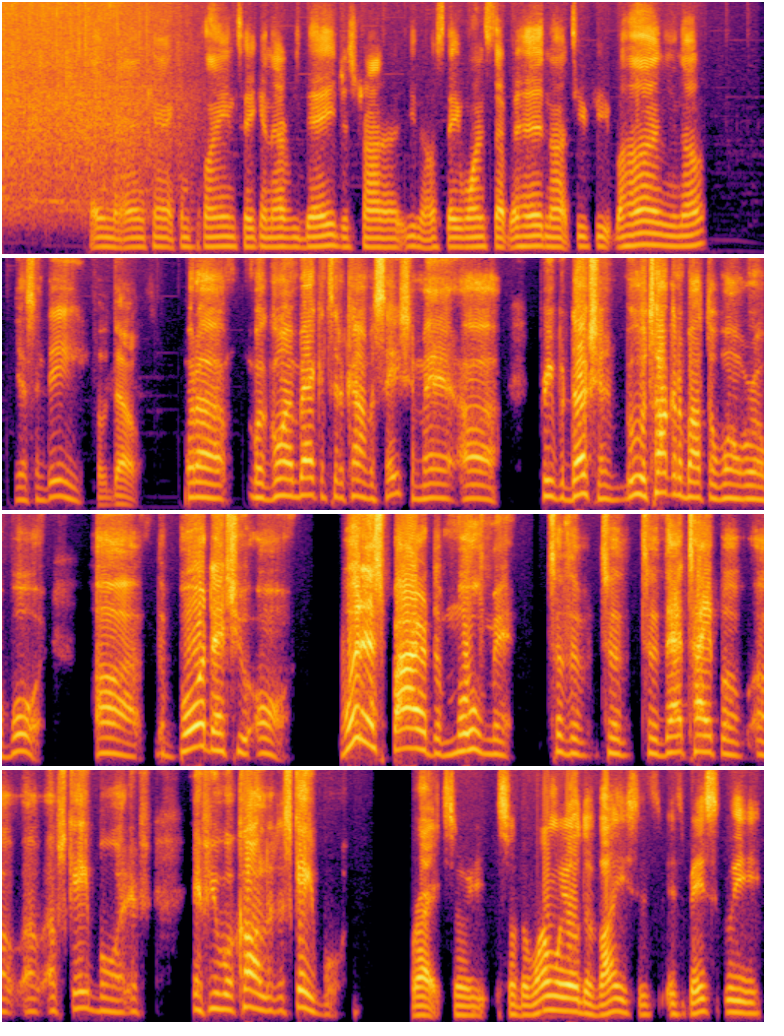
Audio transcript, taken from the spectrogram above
Hey man, can't complain. Taking every day, just trying to, you know, stay one step ahead, not two feet behind. You know. Yes, indeed. No doubt. But uh, but going back into the conversation, man, uh, pre-production, we were talking about the One Wheel board. Uh, the board that you on, what inspired the movement to the to to that type of of, of, of skateboard, if if you will call it a skateboard? Right. So so the one wheel device is it's basically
